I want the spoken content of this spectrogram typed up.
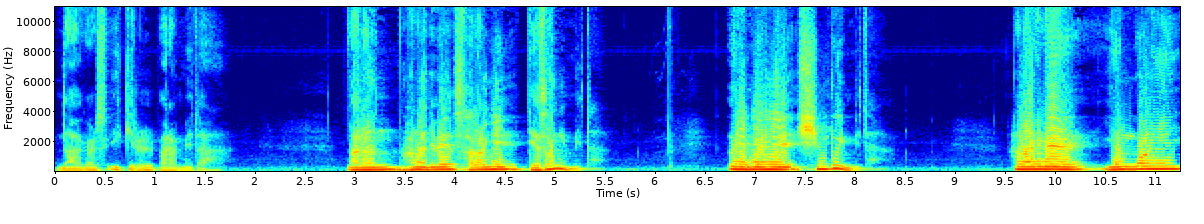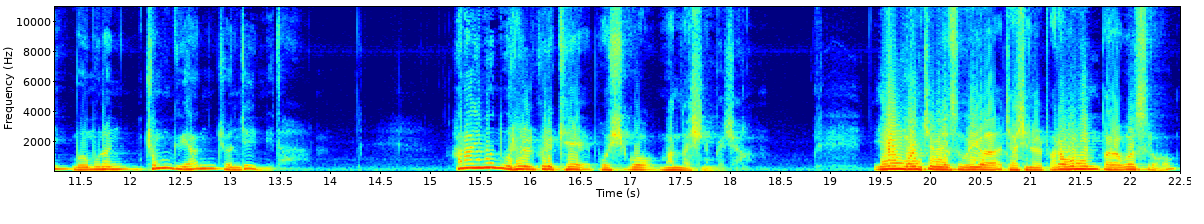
나아갈 수 있기를 바랍니다. 나는 하나님의 사랑의 대상입니다. 어린 양의 신부입니다. 하나님의 영광이 머무는 존귀한 존재입니다. 하나님은 우리를 그렇게 보시고 만나시는 거죠. 이런 관점에서 우리가 자신을 바라보면 바라볼수록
